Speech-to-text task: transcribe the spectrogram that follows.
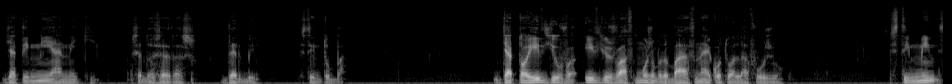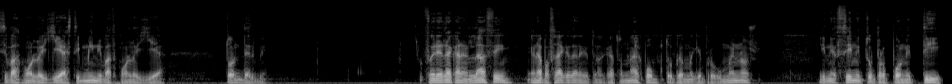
για τη μία νίκη σε εντός έδρας ντέρμπι στην Τούμπα. Για το ίδιο ίδιους βαθμούς με τον Παναθηναϊκό του Αλαφούζου στη, στη βαθμολογία, στη μίνι βαθμολογία των ντέρμπι. Ο Φεραίρα έκανε λάθη. Ένα από αυτά ήταν για τον Άκπομ, το είπαμε και προηγουμένως. Είναι ευθύνη του προπονητή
